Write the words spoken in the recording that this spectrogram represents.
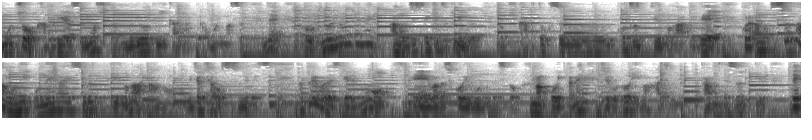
もう超格安、もしくは無料でいいかなって思います。で、無料でね、あの、実績作りの獲得するコツっていうのがあって、これ、あの、素直にお願いするっていうのが、あの、めちゃくちゃおすすめです。例えばですけれども、えー、私こういうものですと、まあこういったね、仕事を今始めたんですっていう。で、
